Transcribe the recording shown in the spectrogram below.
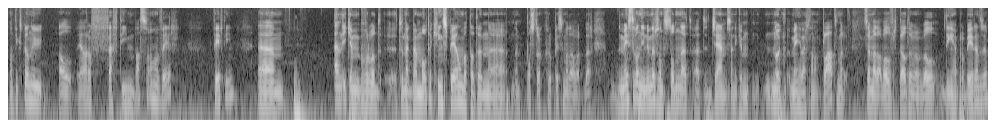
want ik speel nu al een jaar of 15 bas ongeveer, 14. Ehm, en ik heb bijvoorbeeld, eh, toen ik bij Motek ging spelen, wat dat een, eh postrockgroep is, maar dat, daar, de meeste van die nummers ontstonden uit, uit de jams. En ik heb nooit meegewerkt aan een plaat, maar ze hebben me dat wel verteld en we hebben wel dingen geprobeerd en zo.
